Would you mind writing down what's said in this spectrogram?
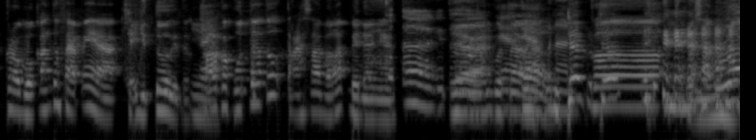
kerobokan tuh vibe-nya ya kayak gitu gitu. Iya. Kalau ke Kuta tuh terasa banget bedanya. Kute gitu. Iya kan, Kute. Iya, benar. Ke Nusa Dua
